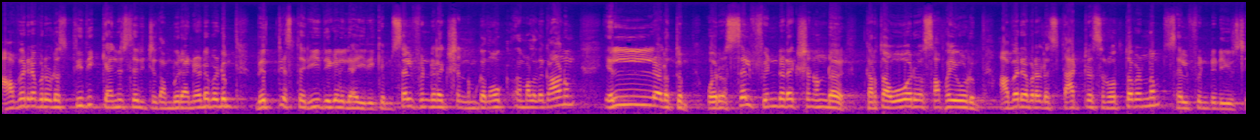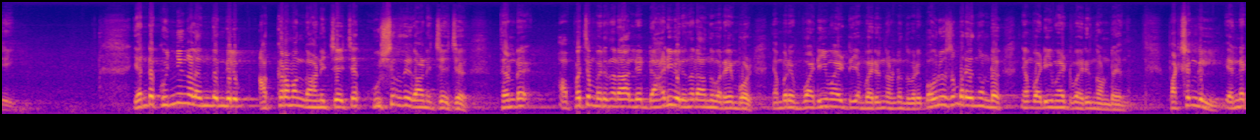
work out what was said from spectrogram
അവരവരുടെ സ്ഥിതിക്കനുസരിച്ച് തമ്പുരാൻ ഇടപെടും. വ്യത്യസ്ത രീതികളിലായിരിക്കും. സെൽഫ് ഇൻട്രഡക്ഷൻ നമുക്ക് നോക്ക് നമ്മളത് കാണും. എല്ലായിടത്തും ഓരോ സെൽഫ് ഇൻട്രഡക്ഷൻ ഉണ്ട്. കർത്താവ് ഓരോ സഭയോടും അവരവരുടെ സ്റ്റാറ്റസിന് ഒത്തവണ്ണം സെൽഫ് ഇൻട്രഡ്യൂസ് ചെയ്യും. എന്റെ കുഞ്ഞുങ്ങൾ എന്തെങ്കിലും അക്രമം കാണിച്ചേച്ച് കുശൃതി കാണിച്ചേച്ച് തന്റെ അപ്പച്ചൻ വരുന്നടാ അല്ലെ ഡാഡി വരുന്നടാ എന്ന് പറയുമ്പോൾ ഞാൻ പറയും വടിയുമായിട്ട് ഞാൻ വരുന്നുണ്ടെന്ന് പറയും. പൗലൂസം പറയുന്നുണ്ട് ഞാൻ വടിയുമായിട്ട് വരുന്നുണ്ട് എന്ന് പക്ഷെങ്കിൽ എന്നെ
